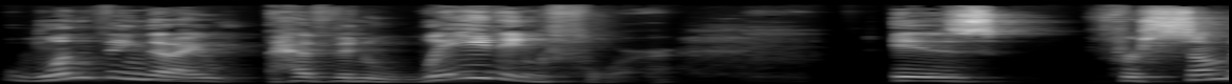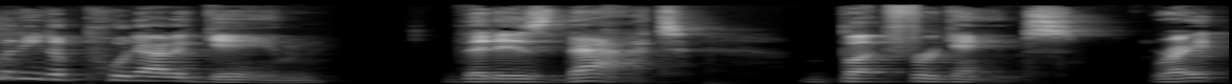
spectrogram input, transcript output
one thing that i have been waiting for is for somebody to put out a game that is that but for games right?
